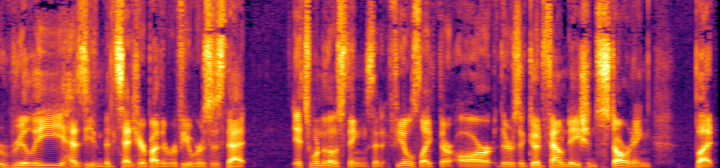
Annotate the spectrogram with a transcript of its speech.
really has even been said here by the reviewers is that it's one of those things that it feels like there are there's a good foundation starting, but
